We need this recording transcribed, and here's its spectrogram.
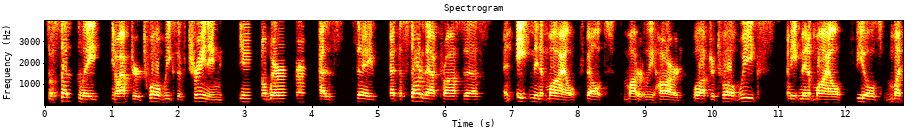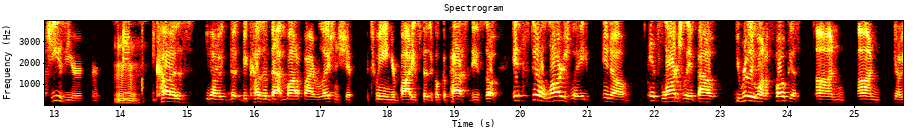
So suddenly, you know, after 12 weeks of training, you know, whereas say at the start of that process, an eight minute mile felt moderately hard. Well, after 12 weeks, eight minute mile feels much easier mm-hmm. because, you know, the, because of that modified relationship between your body's physical capacities. So it's still largely, you know, it's largely about you really want to focus on on you know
